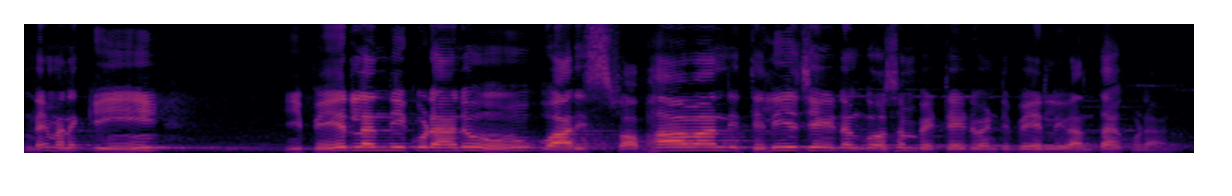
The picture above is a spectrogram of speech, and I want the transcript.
అంటే మనకి ఈ పేర్లన్నీ కూడాను వారి స్వభావాన్ని తెలియచేయడం కోసం పెట్టేటువంటి పేర్లు ఇవంతా కూడాను.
